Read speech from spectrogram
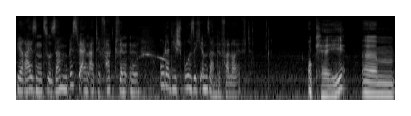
Wir reisen zusammen, bis wir ein Artefakt finden oder die Spur sich im Sande verläuft. Okay. Ähm.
